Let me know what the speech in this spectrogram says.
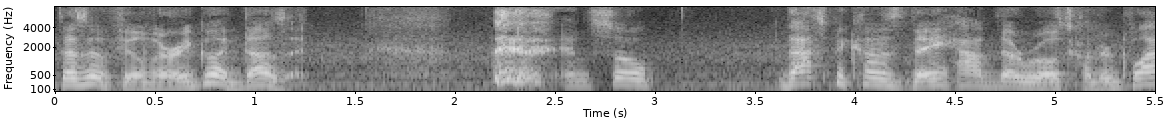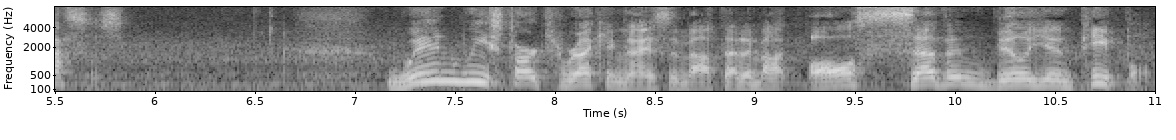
Doesn't feel very good, does it? and so that's because they have their rose-colored glasses. When we start to recognize about that about all 7 billion people,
